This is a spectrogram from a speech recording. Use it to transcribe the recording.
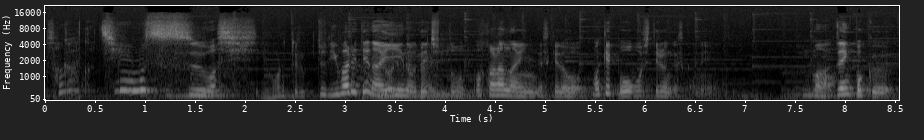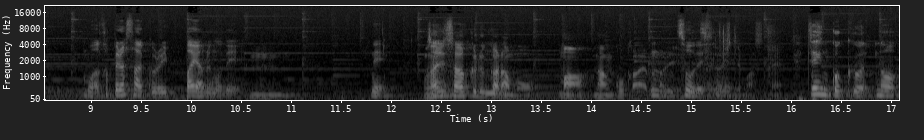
参加チーム数はし言われてる。ちょっと言われてないのでちょっとわからないんですけど、まあ、結構応募してるんですかね、まあ、全国もうアカペラサークルいっぱいあるので、うんね、同じサークルからもまあ何個かやっぱりうん出そうですよねしてますね。全国の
